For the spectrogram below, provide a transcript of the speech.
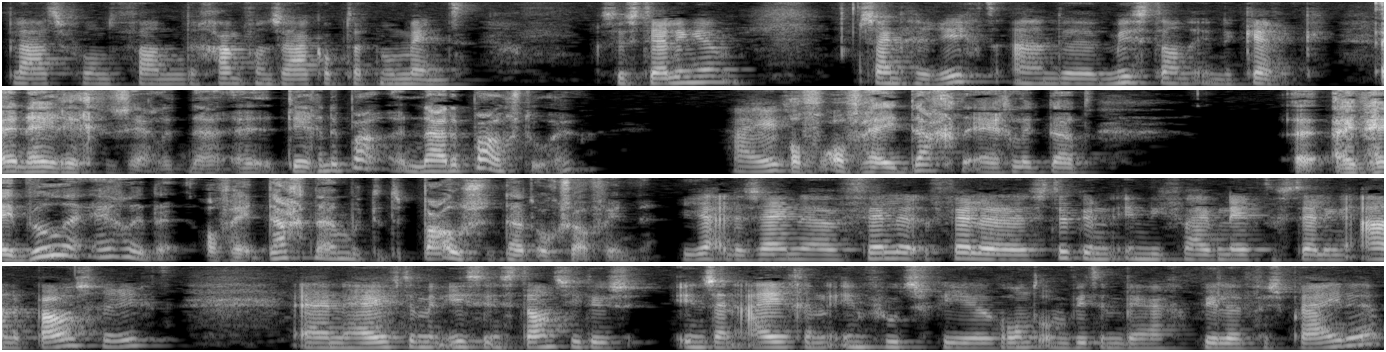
plaatsvond van de gang van zaken op dat moment. Dus de stellingen zijn gericht aan de misstanden in de kerk. En hij richtte zich eigenlijk naar, uh, tegen de naar de paus toe, hè? Hij heeft... of, of hij dacht eigenlijk dat hij, hij, wilde eigenlijk, of hij dacht namelijk dat de paus dat ook zou vinden. Ja, er zijn felle, felle stukken in die 95 stellingen aan de paus gericht. En hij heeft hem in eerste instantie dus in zijn eigen invloedssfeer rondom Wittenberg willen verspreiden.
